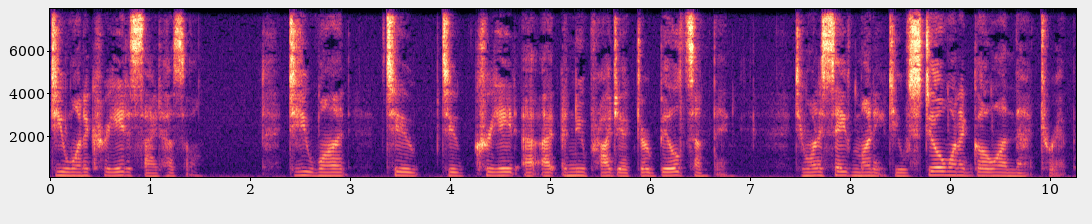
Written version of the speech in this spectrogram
Do you want to create a side hustle? Do you want to to create a, a, new project or build something? Do you want to save money? Do you still want to go on that trip?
